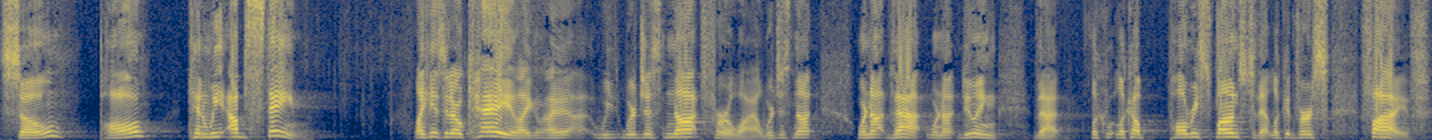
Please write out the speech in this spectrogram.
So, Paul, can we abstain? Like, is it okay? Like, I, we, we're just not for a while. We're just not we're not that. We're not doing that. Look, look how Paul responds to that. Look at verse 5.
